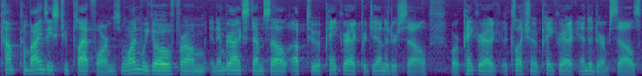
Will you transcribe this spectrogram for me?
com combines these two platforms. One, we go from an embryonic stem cell up to a pancreatic progenitor cell, or pancreatic, a collection of pancreatic endoderm cells.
